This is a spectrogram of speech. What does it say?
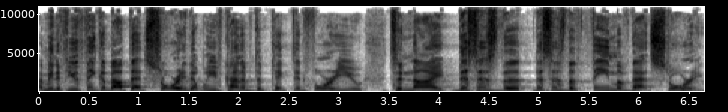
I mean, if you think about that story that we've kind of depicted for you tonight, this is the, this is the theme of that story.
